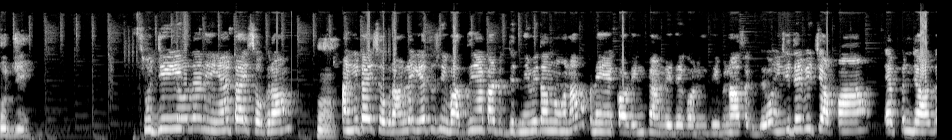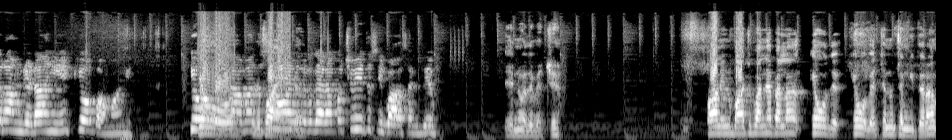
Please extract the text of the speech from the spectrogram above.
ਸੂਜੀ। ਸੂਜੀ। ਉਹ ਲੈਣੀ ਹੈ 250 ਗ੍ਰਾਮ। ਹੂੰ। ਅਸੀਂ 250 ਗ੍ਰਾਮ ਲਈਏ ਤੁਸੀਂ ਵੱਧ ਜਾਂ ਘੱਟ ਜਿੰਨੇ ਵੀ ਤੁਹਾਨੂੰ ਹਨਾ ਆਪਣੇ ਅਕੋਰਡਿੰਗ ਫੈਮਿਲੀ ਦੇ ਅਕੋਰਡਿੰਗ ਤੁਸੀਂ ਬਣਾ ਸਕਦੇ ਹੋ। ਇਹਦੇ ਵਿੱਚ ਆਪਾਂ ਇਹ 50 ਗ੍ਰਾਮ ਜਿਹੜਾ ਅਸੀਂ ਘਿਓ ਪਾਵਾਂਗੇ। ਘਿਓ ਘਿਓ, ਤੋਂ ਇਲਾਵਾ ਤੁਸੀਂ refined। ਵਗੈਰਾ ਕੁਝ ਵੀ ਤੁਸੀਂ ਪਾ ਸਕਦੇ ਹੋ। ਇਹਨੂੰ ਇਹਦੇ ਵਿੱਚ। ਪਾਣੀ ਨੂੰ ਬਾਅਦ ਚ ਪਾਣਾ ਪਹਿਲਾਂ ਘਿਓ ਦੇ ਘਿਓ ਵਿੱਚ ਇਹਨੂੰ ਚੰਗੀ ਤਰ੍ਹਾਂ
